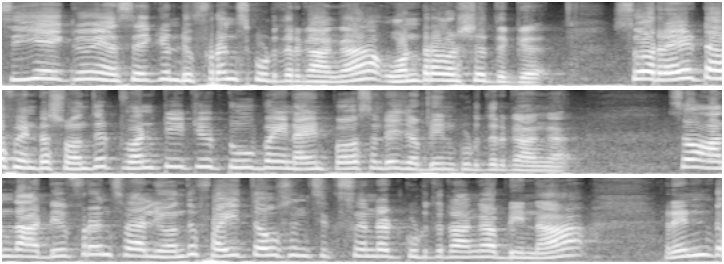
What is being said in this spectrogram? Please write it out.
சிஐக்கும் எஸ்ஐக்கும் டிஃப்ரென்ஸ் கொடுத்துருக்காங்க ஒன்றரை வருஷத்துக்கு. ஸோ ரேட் ஆஃப் இன்ட்ரெஸ்ட் வந்து twenty two two by nine percentage அப்படின்னு கொடுத்துருக்காங்க. ஸோ அந்த டிஃப்ரென்ஸ் வேல்யூ வந்து ஃபைவ் தௌசண்ட் சிக்ஸ் ஹண்ட்ரட் கொடுத்துட்டாங்க அப்படின்னா ரெண்டு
